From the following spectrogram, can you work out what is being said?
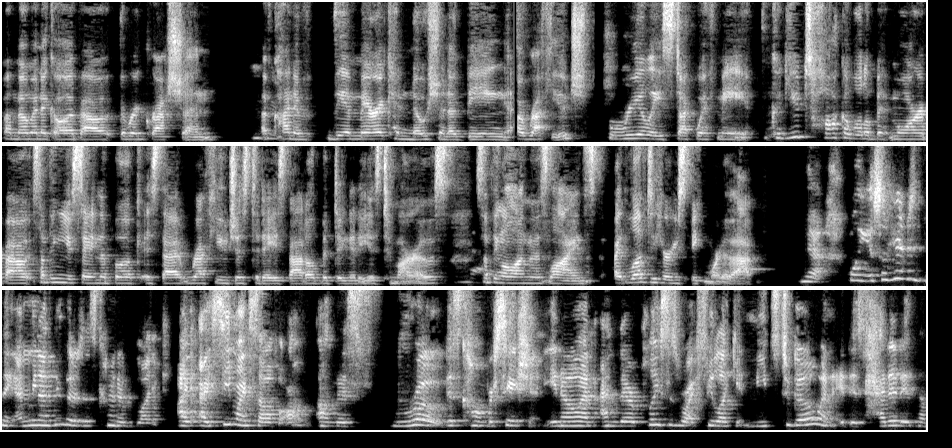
a moment ago about the regression mm-hmm. of kind of the American notion of being a refuge really stuck with me. Could you talk a little bit more about something you say in the book is that refuge is today's battle, but dignity is tomorrow's? Yeah. Something along those lines. I'd love to hear you speak more to that. Yeah. Well, yeah, so here's the thing. I mean, I think there's this kind of like I, I see myself on on this road, this conversation, you know, and, and there are places where I feel like it needs to go and it is headed in the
